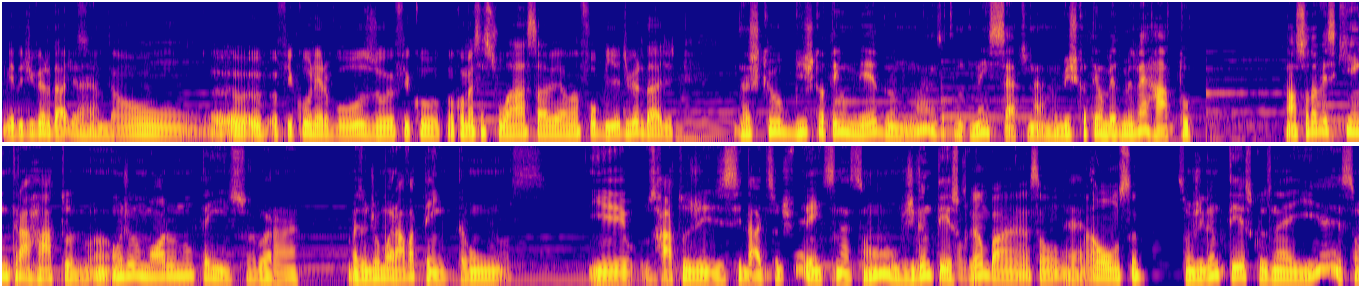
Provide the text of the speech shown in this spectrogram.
Medo de verdade, assim. É. Então. Eu, eu, eu fico nervoso, eu fico. Eu começo a suar, sabe? É uma fobia de verdade. Acho que o bicho que eu tenho medo, não é exatamente é inseto, né? O bicho que eu tenho medo mesmo é rato. Nossa, toda vez que entra rato, onde eu moro não tem isso agora, né? Mas onde eu morava tem. Então, Nossa. e os ratos de, de cidade são diferentes, né? São Os gigantescos. gambá, né? São É. a onça. São gigantescos, né? E é, são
